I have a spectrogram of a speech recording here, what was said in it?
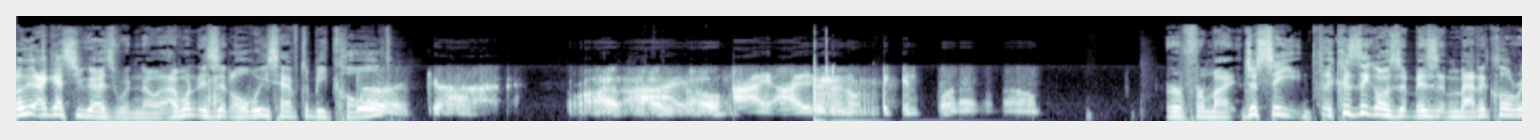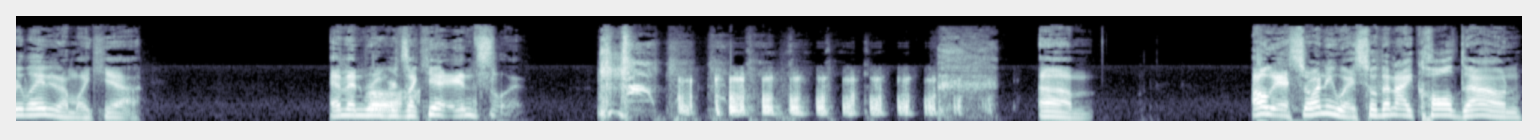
Oh, I guess you guys would know. I want. Is it always have to be cold? good God! Well, I, I don't know. I, I I don't take insulin. I don't know. or for my just say because they go is it, is it medical related i'm like yeah and then roger's Ugh. like yeah insulin um oh yeah so anyway so then i called down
